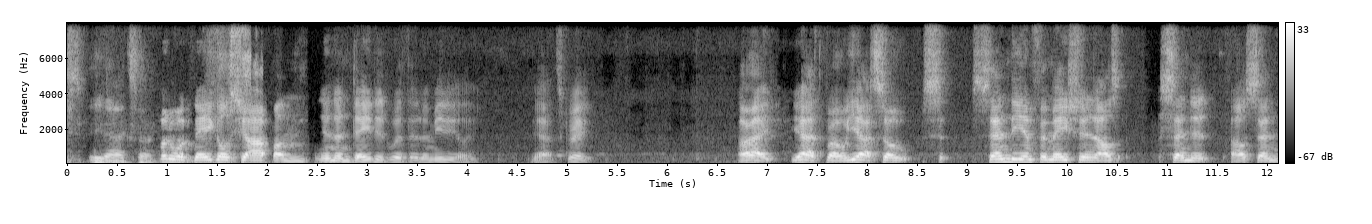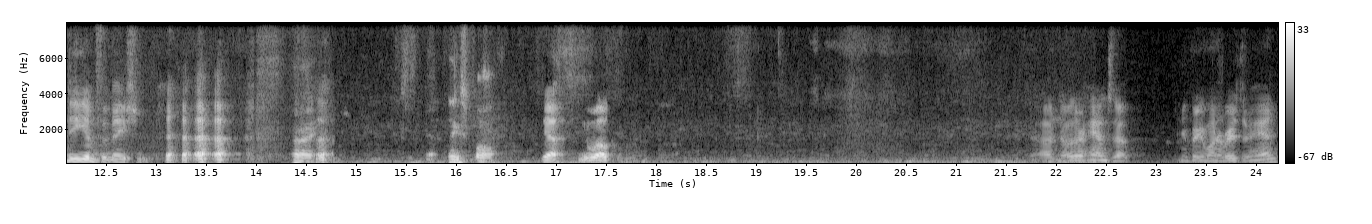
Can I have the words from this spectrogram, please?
Speed accent. Go to a bagel shop. I'm inundated with it immediately. Yeah, it's great. All right. Yeah, bro. Yeah. So s- send the information. I'll s- send it. I'll send the information. All right. Yeah, Thanks, Paul. yeah, you're welcome. Uh, no other hands up. Anybody want to raise their hand?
